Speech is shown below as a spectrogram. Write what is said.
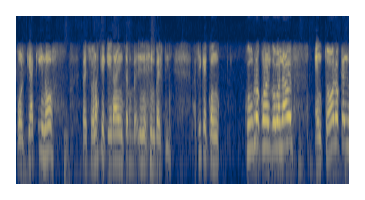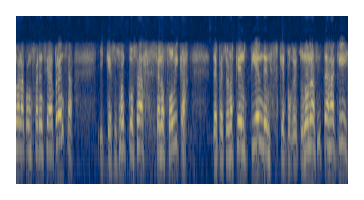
porque aquí no, personas que quieran invertir. Así que concurro con el gobernador en todo lo que dijo en la conferencia de prensa y que eso son cosas xenofóbicas de personas que entienden que porque tú no naciste aquí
